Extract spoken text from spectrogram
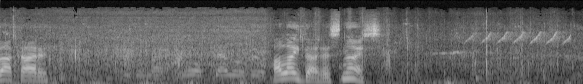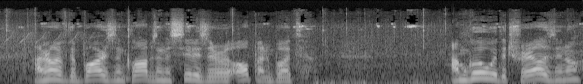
Back at it. I like that. It's nice. I don't know if the bars and clubs in the cities are open, but I'm good with the trails, you know.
